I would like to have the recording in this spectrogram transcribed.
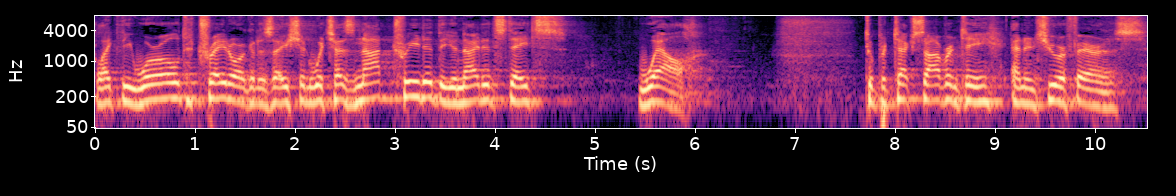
like the World Trade Organization, which has not treated the United States well to protect sovereignty and ensure fairness.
